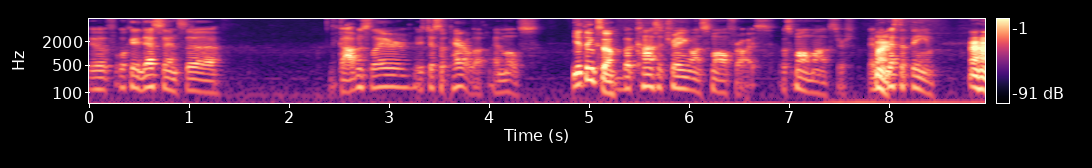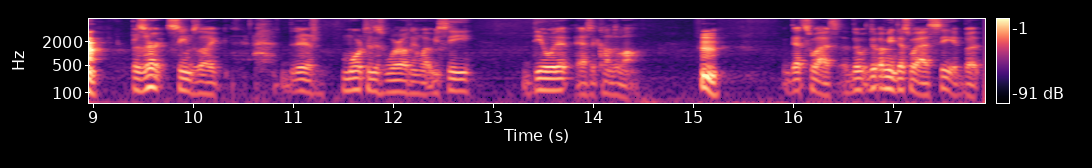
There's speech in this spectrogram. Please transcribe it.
If, okay, in that sense, uh, Goblin Slayer is just a parallel at most, You think so? but concentrating on small fries or small monsters. I mean, Right. that's the theme. Uh huh. Berserk seems like there's more to this world than what we see. Deal with it as it comes along. Hmm. That's why I, s- th- th- I mean that's why I see it. But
